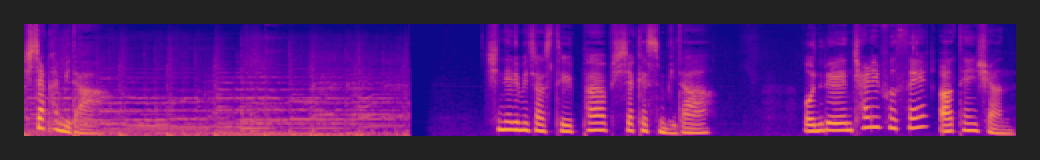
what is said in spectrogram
시작합니다. 신혜림의 Just Pop 시작했습니다. 오늘은 찰리 푸스의 Attention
